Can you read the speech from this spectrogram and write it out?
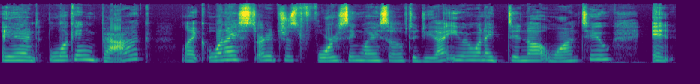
And looking back, like when I started just forcing myself to do that, even when I did not want to, it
